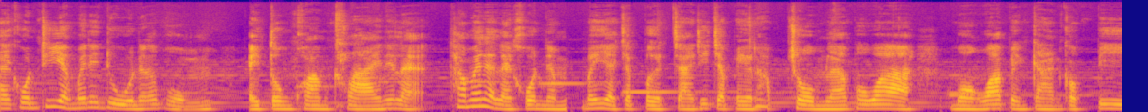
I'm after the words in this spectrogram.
ลายๆคนที่ยังไม่ได้ดูนะครับผม ไอ้ตรงความคล้ายนี่แหละทำให้หลายๆคนเนี่ยไม่อยากจะเปิดใจที่จะไปรับชมแล้วเพราะว่ามองว่าเป็นการก๊อปปี้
